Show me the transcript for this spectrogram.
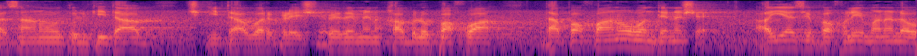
کسانو تل کتاب چې کتاب ورکړې شوی د من قبل پخوا دا پخوانو غونډه نشه ایا چې پخلی منلو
